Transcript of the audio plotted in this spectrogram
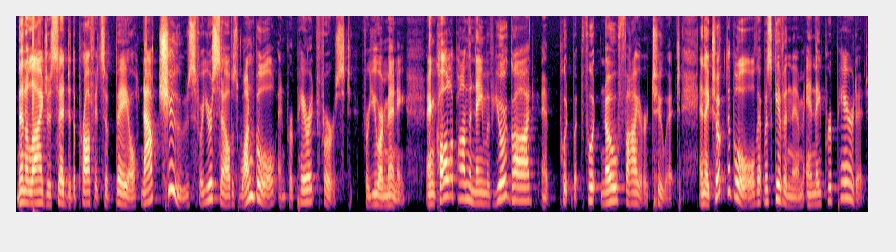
Then Elijah said to the prophets of Baal, Now choose for yourselves one bull and prepare it first, for you are many, and call upon the name of your God and put but put no fire to it. And they took the bull that was given them and they prepared it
